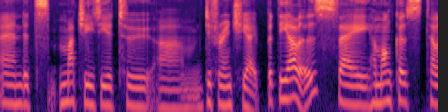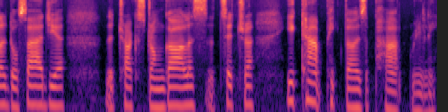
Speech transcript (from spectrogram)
and it's much easier to um, differentiate. But the others, say Haemonchus, Teladorsagia, the Trichostrongylus, etc., you can't pick those apart really.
